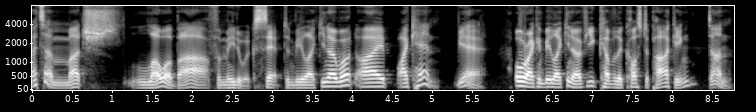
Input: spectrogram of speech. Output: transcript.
That's a much lower bar for me to accept and be like, you know what, I I can, yeah. Or I can be like, you know, if you cover the cost of parking, done.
